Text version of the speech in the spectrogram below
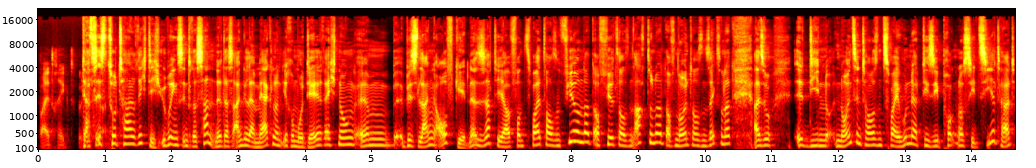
beiträgt. Das ist total richtig. Übrigens interessant, ne, dass Angela Merkel und ihre Modellrechnung ähm, bislang aufgeht. Ne? Sie sagte ja von 2004 1400 auf 4800 auf 9600. Also äh, die 19.200, die sie prognostiziert hat,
